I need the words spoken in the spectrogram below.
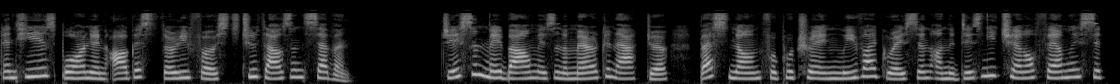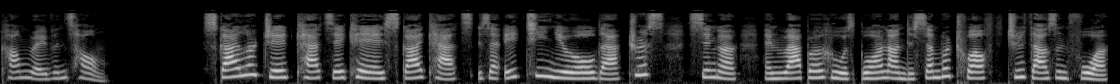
And he is born in August 31, 2007. Jason Maybaum is an American actor, best known for portraying Levi Grayson on the Disney Channel family sitcom Raven's Home. Skylar Jade Katz aka Sky Katz is a 18-year-old actress, singer, and rapper who was born on December 12, 2004,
